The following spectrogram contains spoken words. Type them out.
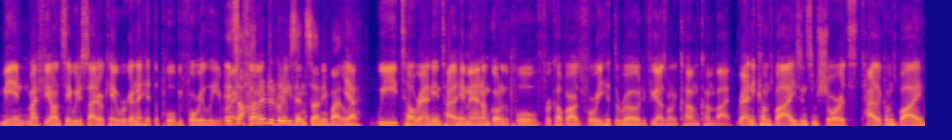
me and my fiance, we decided, okay, we're gonna hit the pool before we leave. Right? it's So hundred can hit degrees up- and sunny, by the Yeah, way. We tell Randy and Tyler, hey man, I'm going to the pool for a couple hours before we hit the road. If you guys want to come, come by. Randy comes by, he's in some shorts. Tyler comes by,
